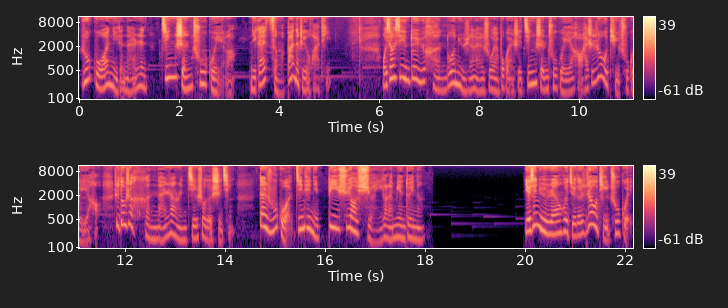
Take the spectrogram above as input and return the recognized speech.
如果你的男人精神出轨了，你该怎么办的这个话题。我相信，对于很多女人来说呀，不管是精神出轨也好，还是肉体出轨也好，这都是很难让人接受的事情。但如果今天你必须要选一个来面对呢？有些女人会觉得肉体出轨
